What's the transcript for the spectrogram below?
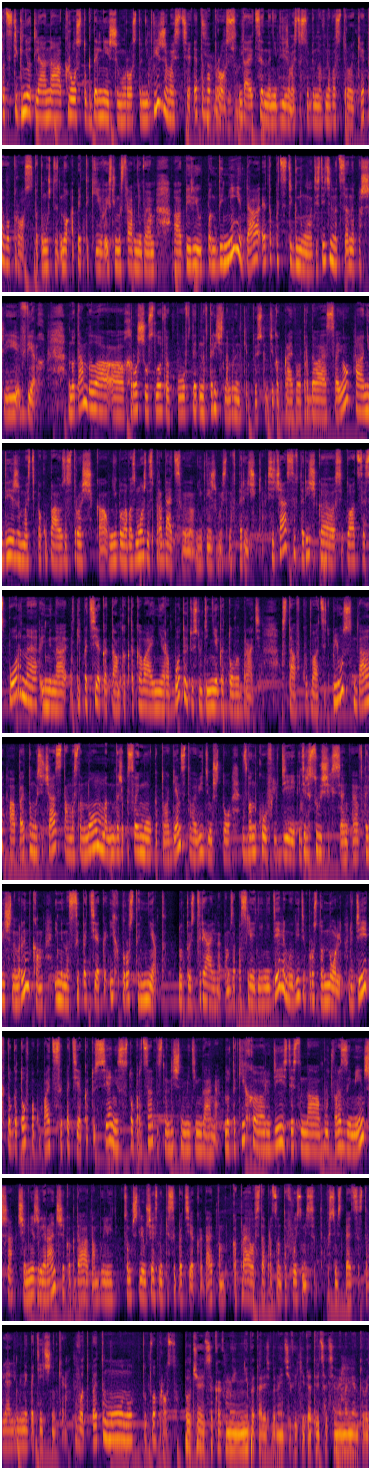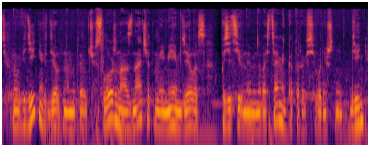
подстегнет ли она к росту, к дальнейшему росту недвижимости, это цен вопрос. Да, и цен на недвижимость, особенно в новостройке, это вопрос. Потому что, но опять-таки, если мы сравниваем а, период пандемии, да, это подстегнуло. Действительно, цены пошли вверх. Но там было а, хорошие условия по, на вторичном рынке. То есть люди, как правило, продавая свою а, недвижимость, покупая у застройщика, у них была возможность продать свою недвижимость на вторичке. Сейчас сейчас вторичка ситуация спорная. Именно ипотека там как таковая не работает, то есть люди не готовы брать ставку 20 плюс, да, а поэтому сейчас там в основном, даже по своему опыту агентства видим, что звонков людей, интересующихся э, вторичным рынком именно с ипотекой, их просто нет. Ну, то есть реально там за последние недели мы видим просто ноль людей, кто готов покупать с ипотекой. То есть все они стопроцентно с наличными деньгами. Но таких э, людей, естественно, будет в разы меньше, чем нежели раньше, когда там были в том числе участники с ипотекой. Да, там, как правило, всегда процентов 80-85 составляли именно ипотечники. Вот, поэтому, ну, тут вопрос. Получается, как мы не пытались бы найти какие-то отрицательные моменты в этих нововведениях, сделать нам это очень сложно, а значит, мы имеем дело с позитивными новостями, которых в сегодняшний день,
